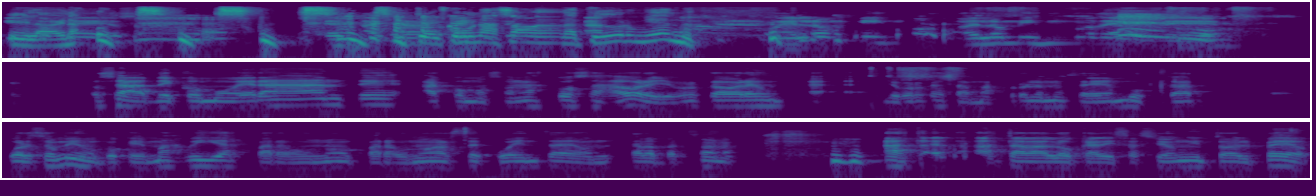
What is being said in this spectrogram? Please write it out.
Y la vaina. Estoy con una sábana, estoy durmiendo. No es lo mismo, no es lo mismo de, o sea, de cómo era antes a cómo son las cosas ahora. Yo creo que ahora es un, yo creo que hasta más problemas se deben buscar por eso mismo, porque hay más vías para uno, para uno darse cuenta de dónde está la persona, hasta, hasta la localización y todo el peo.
